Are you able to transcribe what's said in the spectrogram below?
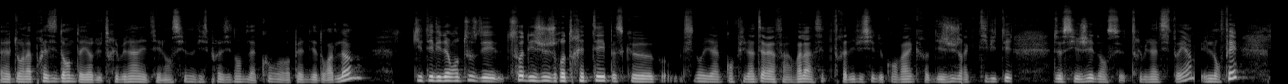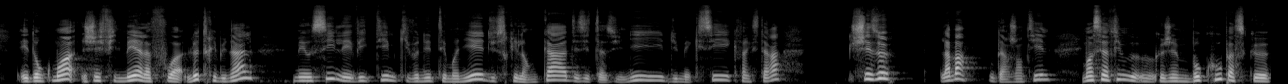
euh, dont la présidente d'ailleurs du tribunal était l'ancienne vice-présidente de la Cour européenne des droits de l'homme, qui étaient évidemment tous des, soit des juges retraités, parce que sinon il y a un conflit d'intérêt. Enfin voilà, c'était très difficile de convaincre des juges en activité de siéger dans ce tribunal citoyen. Ils l'ont fait. Et donc moi, j'ai filmé à la fois le tribunal, mais aussi les victimes qui venaient témoigner du Sri Lanka, des États-Unis, du Mexique, etc., chez eux, là-bas, ou d'Argentine. Moi, c'est un film que j'aime beaucoup parce que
